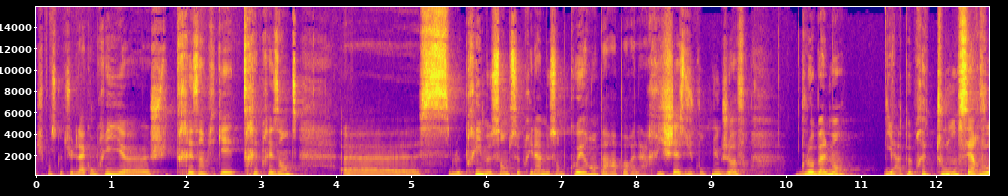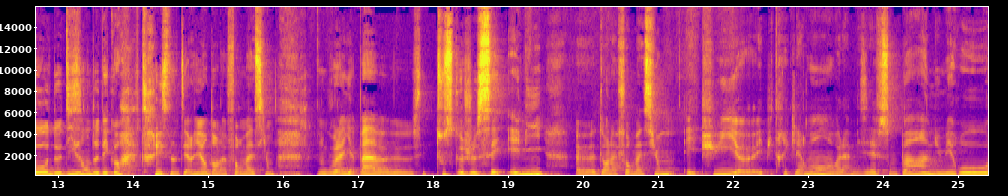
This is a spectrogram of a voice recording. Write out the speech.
je pense que tu l'as compris, euh, je suis très impliquée, très présente. Euh, le prix me semble, ce prix-là me semble cohérent par rapport à la richesse du contenu que j'offre. Globalement, il y a à peu près tout mon cerveau de 10 ans de décoratrice d'intérieur dans la formation. Donc voilà, il n'y a pas, euh, c'est tout ce que je sais est mis dans la formation. Et puis, et puis très clairement, voilà, mes élèves sont pas un numéro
